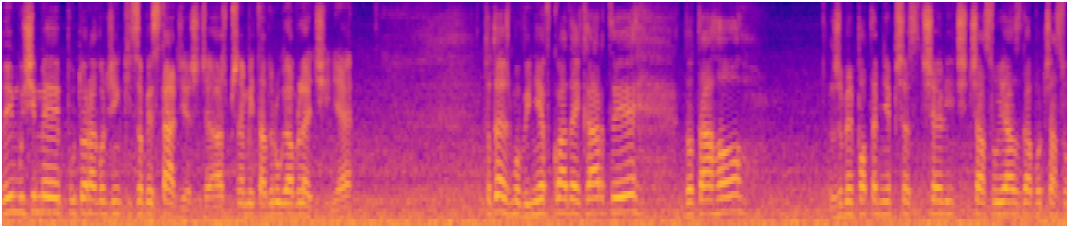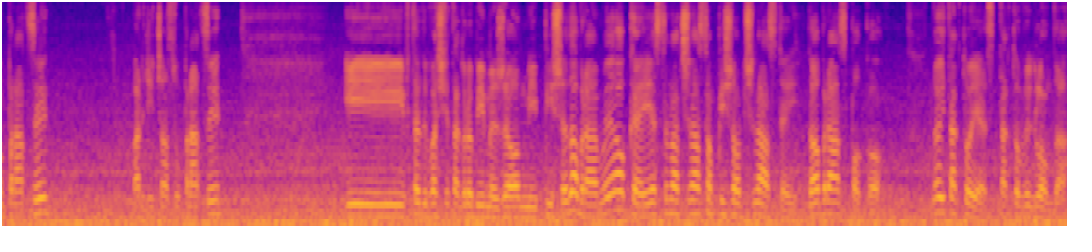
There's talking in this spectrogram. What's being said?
no i musimy półtora godzinki sobie stać jeszcze, aż przynajmniej ta druga wleci, nie? To też mówi, nie wkładaj karty do Tacho, żeby potem nie przestrzelić czasu jazdy albo czasu pracy, bardziej czasu pracy. I wtedy właśnie tak robimy, że on mi pisze, dobra, mówię, okej, jestem na 13, piszę o 13, dobra, spoko. No i tak to jest, tak to wygląda.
